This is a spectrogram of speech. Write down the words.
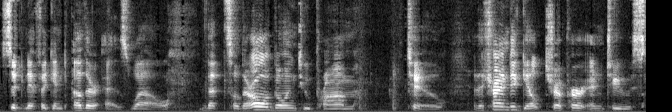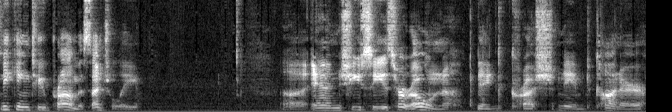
significant other as well. That so they're all going to prom too, and they're trying to guilt trip her into sneaking to prom essentially. Uh, and she sees her own big crush named Connor.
